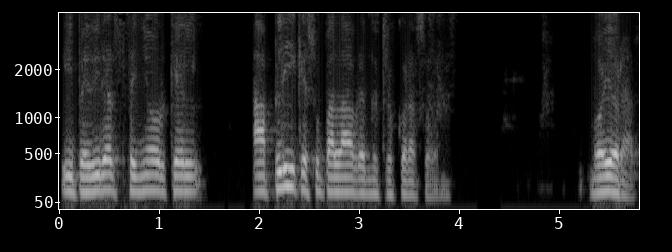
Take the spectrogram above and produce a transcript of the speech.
y pedir al Señor que Él aplique su palabra en nuestros corazones. Voy a orar.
